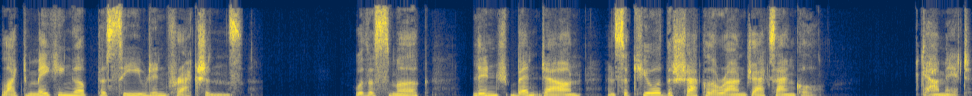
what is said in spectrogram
liked making up perceived infractions. With a smirk, Lynch bent down and secured the shackle around Jack's ankle. Damn it.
